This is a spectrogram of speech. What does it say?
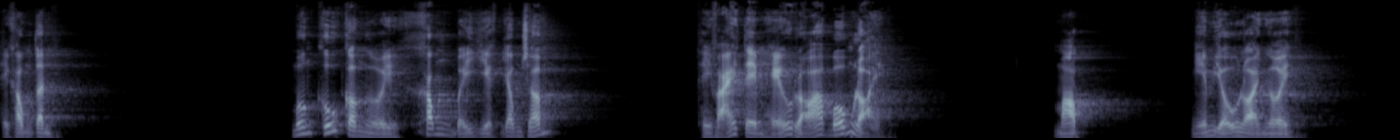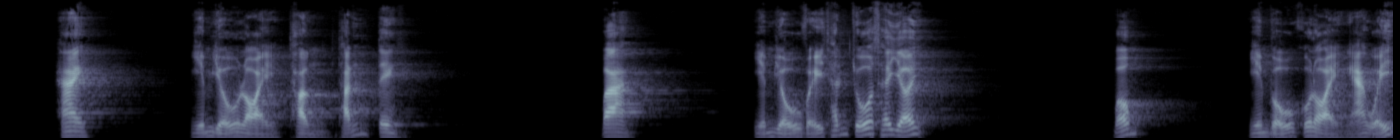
thì không tin. Muốn cứu con người không bị diệt vong sớm thì phải tìm hiểu rõ bốn loại: Một, nhiệm vụ loài người. Hai, nhiệm vụ loài thần, thánh, tiên. Ba, nhiệm vụ vị thánh chúa thế giới. Bốn, nhiệm vụ của loài ngạ quỷ.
